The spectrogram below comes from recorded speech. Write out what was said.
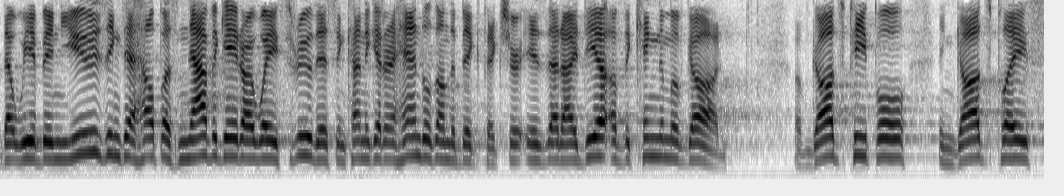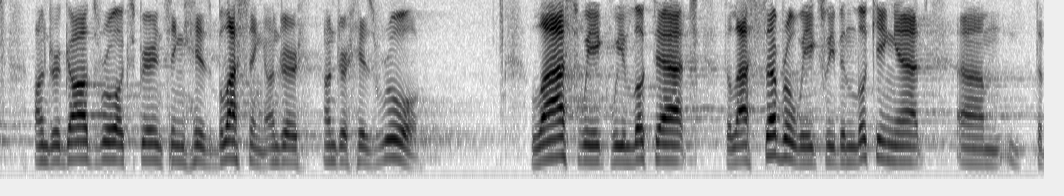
that we have been using to help us navigate our way through this and kind of get our handles on the big picture is that idea of the kingdom of God, of God's people in God's place, under God's rule, experiencing his blessing under, under his rule. Last week, we looked at, the last several weeks, we've been looking at um, the,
